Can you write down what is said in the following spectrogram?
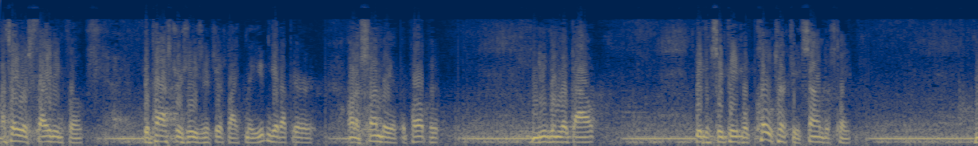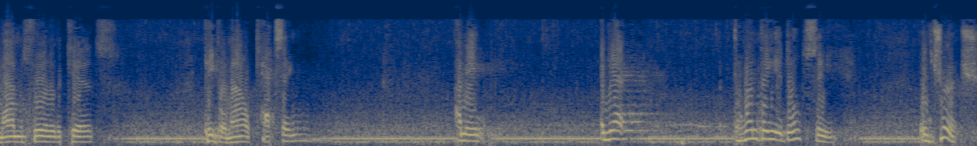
I'll tell you what's frightening, folks. Your pastors these it just like me. You can get up here on a Sunday at the pulpit, and you can look out. You can see people cold turkey, sound asleep. Mom's with the kids people now texting. I mean, and yet, the one thing you don't see in church,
